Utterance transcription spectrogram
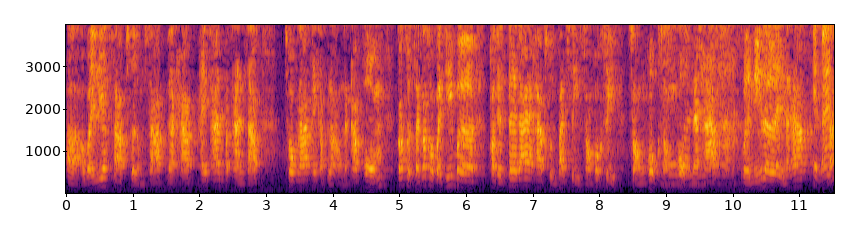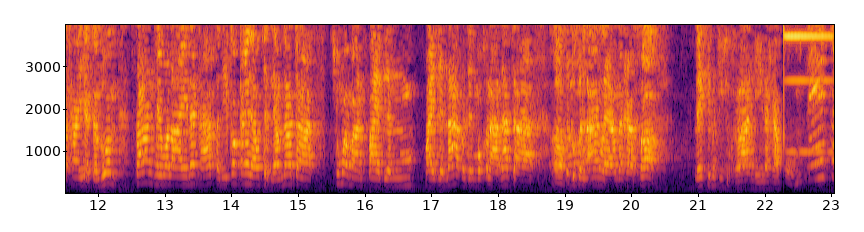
เอ่อเอาไว้เรียกทรัพย์เสริมทรัพย์นะครับ ให้ท่านประทานทรัพย์โชคลาภให้กับเรานะครับผมก็สนใจก็โทรไปที่เบอร์ call center ได้ครับ 0842642626 นะครับ เบอร์นี้เลยนะครับเห็นไหมแล้วใครอยากจะร่วมสร้างเทวาลัยนะครับ ตอนนี้ก็ใกล้แล้วเสร็จแล้วน่าจะช่วงประมาณปลายเดือนปลายเดือนหน้าปลายเดือนมกราน่าจะเอ่อเป็นรูปเป็นร่างแล้วนะครับ ก็ เลขที่บัญชีอยู่ข้างล่างนี้นะครับผม ดีใจ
